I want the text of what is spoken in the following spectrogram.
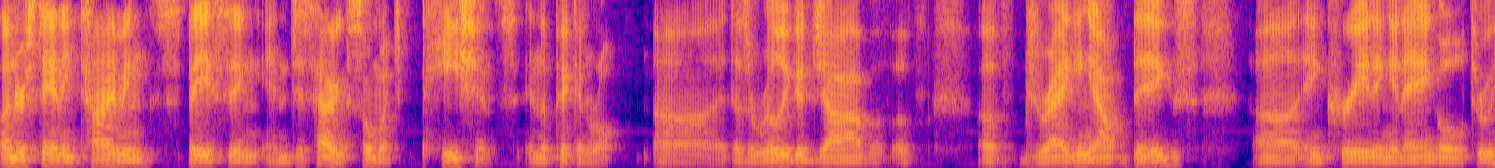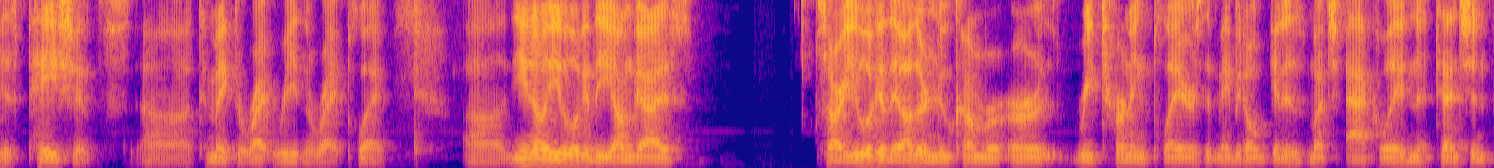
understanding timing, spacing, and just having so much patience in the pick and roll. Uh, it does a really good job of, of, of dragging out bigs uh, and creating an angle through his patience uh, to make the right read and the right play. Uh, you know, you look at the young guys. Sorry, you look at the other newcomer or returning players that maybe don't get as much accolade and attention.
